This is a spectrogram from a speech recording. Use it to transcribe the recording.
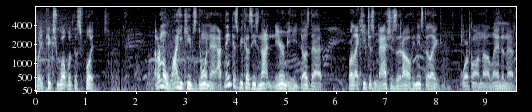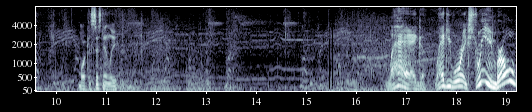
where he picks you up with his foot. I don't know why he keeps doing that. I think it's because he's not near me he does that. Or like he just mashes it out. He needs to like work on uh, landing that more consistently. Lag. Laggy Roar Extreme, bro.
